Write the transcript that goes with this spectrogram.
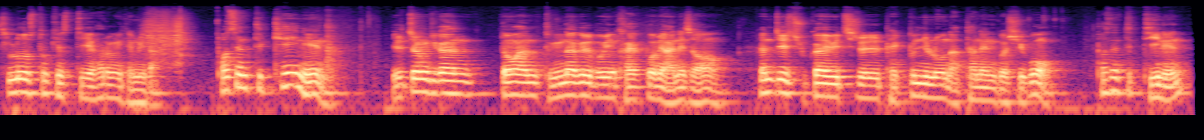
슬로우 스토캐스틱에 활용이 됩니다. 퍼센트 K는 일정 기간 동안 등락을 보인 가격 범위 안에서 현재 주가의 위치를 백분율로 나타낸 것이고 퍼센트 D는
